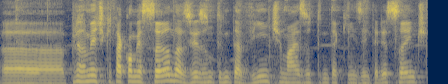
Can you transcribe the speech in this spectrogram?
uh, principalmente que está começando, às vezes um 30-20, mas o 30-15 é interessante.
